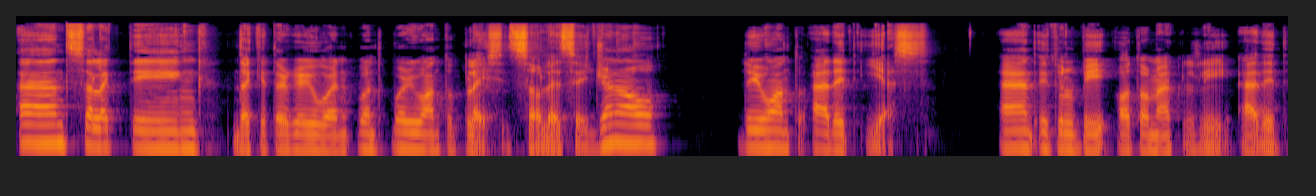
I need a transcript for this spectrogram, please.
and selecting the category when, when, where you want to place it. So let's say general, do you want to add it? Yes. And it will be automatically added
